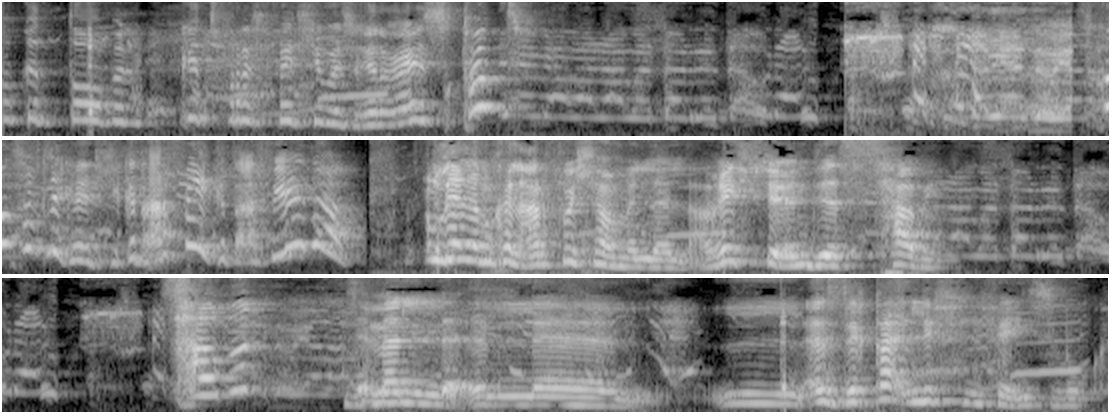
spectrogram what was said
وكتطوب كتفرج في هادشي واش غير غيسقط شكون صيفط لك هادشي كتعرفيه كتعرفي هذا لا لا ما كنعرفوش لا لا غير شفتو عندي صحابي صحابك زعما الاصدقاء اللي في الفيسبوك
